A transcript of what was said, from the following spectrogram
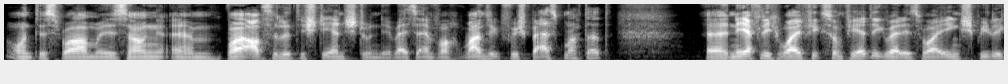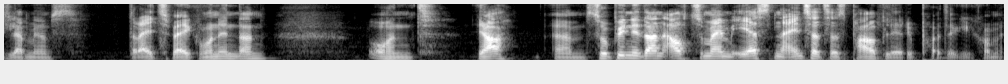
Und das war, muss ich sagen, ähm, war eine absolute Sternstunde, weil es einfach wahnsinnig viel Spaß gemacht hat. Äh, nervlich war ich fix und fertig, weil es war ein enges Spiel. Ich glaube, wir haben es 3-2 gewonnen dann. Und ja, ähm, so bin ich dann auch zu meinem ersten Einsatz als Powerplay-Reporter gekommen.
